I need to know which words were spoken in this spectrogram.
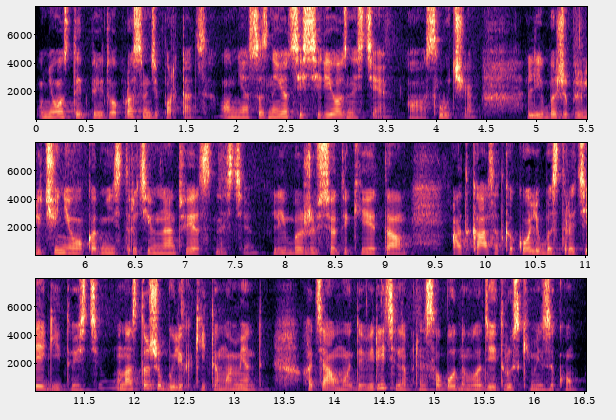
у него стоит перед вопросом депортация. Он не осознает всей серьезности а, случая. Либо же привлечение его к административной ответственности, либо же все-таки это отказ от какой-либо стратегии. То есть у нас тоже были какие-то моменты, хотя мой доверитель, например, свободно владеет русским языком.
